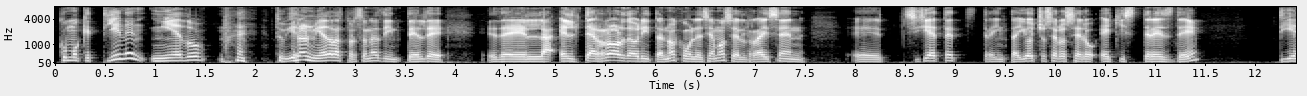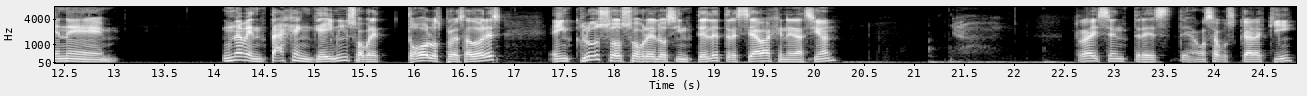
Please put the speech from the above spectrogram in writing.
como que tienen miedo, tuvieron miedo las personas de Intel de, de el terror de ahorita, ¿no? Como le decíamos, el Ryzen eh, 7 3800X3D tiene una ventaja en gaming sobre todos los procesadores e incluso sobre los Intel de treceava generación. Ryzen 3D, vamos a buscar aquí.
